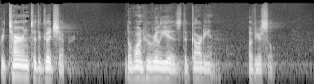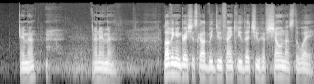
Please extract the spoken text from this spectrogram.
Return to the Good Shepherd, the one who really is the guardian of your soul. Amen and amen. Loving and gracious God, we do thank you that you have shown us the way.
